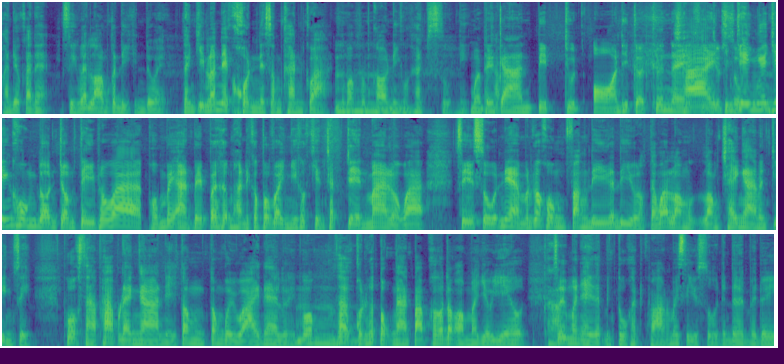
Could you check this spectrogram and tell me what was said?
ขณะเดียวกันเนี่ยสิ่งแวดล้อมก็ดีขึ้นด้วย แต่จริงๆแล้วเนี่ยคนเนี่ยสำคัญกว่าสำหรับกรณีของ 5.0 นี้เหมือนเป็นะคบการปิดจุดอ่อนที่เกิดขึ้นในใช่4.0จริงๆจริงๆคงโดนโจมตี เพราะว่าผมไปอ่านเปเปอร์มาเนี่ยก็พบว่าอย่างนี้เขาเขียนชัดเจนมากเลยบอกว่า 40 เนี่ยมันก็คงฟังดีก็ดีอยู่หรอกแต่ว่าลองลองใช้งานมันจริงสิ พวกสหภาพแรงงานเนี่ยต้องต้องโวยๆแน่เลยเพราะถ้าคนเขาตกงานปั๊บเขาก็ต้องออกมาเย้วครับๆซึ่งมันอาจจะเป็นตัวขัดขวางทำให้4.0 เนี่ยเดินไปด้วย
